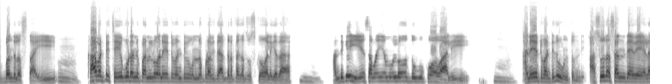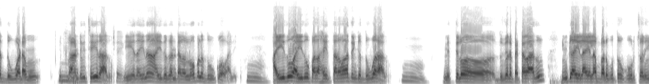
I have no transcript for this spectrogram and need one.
ఇబ్బందులు వస్తాయి. కాబట్టి చేయకూడని పనులు అనేటువంటివి ఉన్నప్పుడు అవి జాగ్రత్తగా చూసుకోవాలి కదా. అందుకే ఏ సమయములో దువ్వుకోవాలి? అనేటువంటిది ఉంటుంది. అసుర సంధ్య వేళ దువ్వడము ఇట్లాంటివి చేయరాదు. ఏదైనా ఐదు గంటల లోపల దువ్వుకోవాలి. ఐదు ఐదు పదహైదు తర్వాత ఇంకా దువ్వరాదు. నెత్తిలో దువ్వెన పెట్టరాదు. ఇంకా ఇలా ఇలా బరుకుతూ కూర్చొని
